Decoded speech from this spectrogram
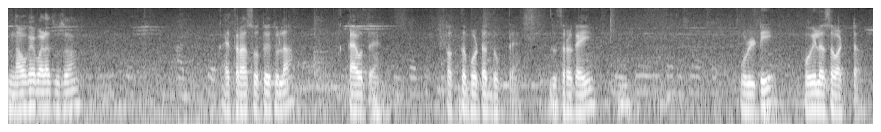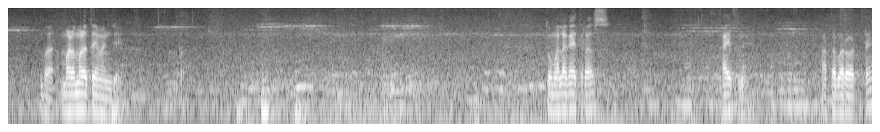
नाव काय बाळा तुझं? काय त्रास होतोय तुला? काय होतं आहे फक्त पोटात दुखतं आहे दुसरं काही? उलटी? होईल असं वाटतं. बरं मळमळतं आहे म्हणजे तुम्हाला काय त्रास? काहीच नाही. आता बरं वाटतंय.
